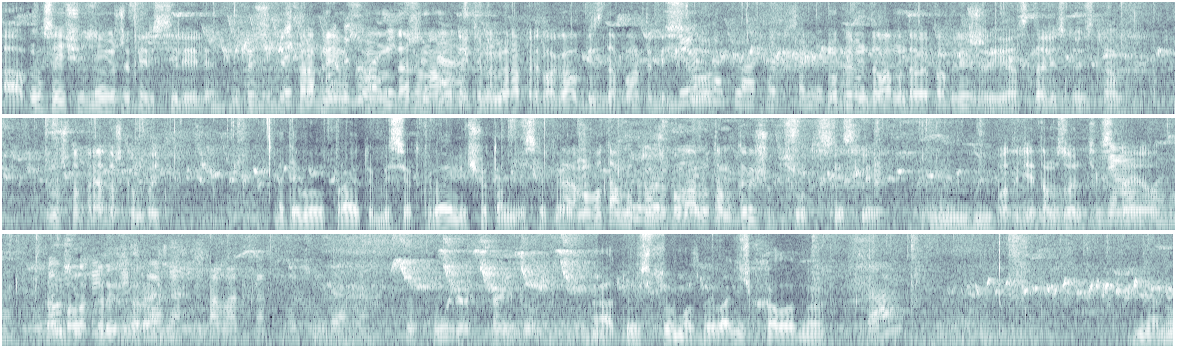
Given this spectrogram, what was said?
а на следующий день уже переселили. Ну, то есть без есть проблем, всё, он даже нам договориться, вот эти номера предлагал без доплаты, без, Без всего. доплаты абсолютно. Мы говорим, да ладно, давай поближе, и остались, то есть там, ну, чтобы рядышком быть. Это вот про эту беседку, да, или еще там есть Да, какая-то? ну вот там вот тоже была, но там крышу почему-то снесли. Вот где там зонтик Где стоял. Там была Слушайте, здесь крыша раньше. Очень даже. Ну, кулер стоит. А, то есть все можно и водичку холодную. Да. Не, ну,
